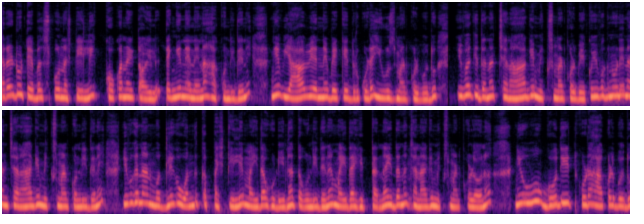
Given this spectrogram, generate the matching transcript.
ಎರಡು ಟೇಬಲ್ ಸ್ಪೂನ್ ಅಷ್ಟು ಇಲ್ಲಿ ಕೊಕೊನಟ್ ಆಯಿಲ್, ತೆಂಗಿನ ಎಣ್ಣೆನ ಹಾಕ್ಕೊಂಡಿದ್ದೀನಿ ನೀವು ಯಾವ ಎಣ್ಣೆ ಬೇಕಿದ್ರೂ ಕೂಡ ಯೂಸ್ ಮಾಡ್ಕೊಳ್ಬೋದು. ಇವಾಗ ಇದನ್ನು ಚೆನ್ನಾಗಿ ಮಿಕ್ಸ್ ಮಾಡ್ಕೊಳ್ಬೇಕು. ಇವಾಗ ನೋಡಿ ನಾನು ಚೆನ್ನಾಗಿ ಮಿಕ್ಸ್ ಮಾಡ್ಕೊಂಡಿದ್ದೇನೆ. ಇವಾಗ ನಾನು ಮೊದಲಿಗೆ ಒಂದು ಕಪ್ ಅಷ್ಟು ಇಲ್ಲಿ ಮೈದಾ ಹುಡಿನ ತೊಗೊಂಡಿದ್ದೇನೆ, ಮೈದಾ ಹಿಟ್ಟನ್ನು. ಇದನ್ನು ಚೆನ್ನಾಗಿ ಮಿಕ್ಸ್ ಮಾಡ್ಕೊಳ್ಳೋಣ. ನೀವು ಗೋಧಿ ಹಿಟ್ಟು ಕೂಡ ಹಾಕೊಳ್ಬೋದು,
